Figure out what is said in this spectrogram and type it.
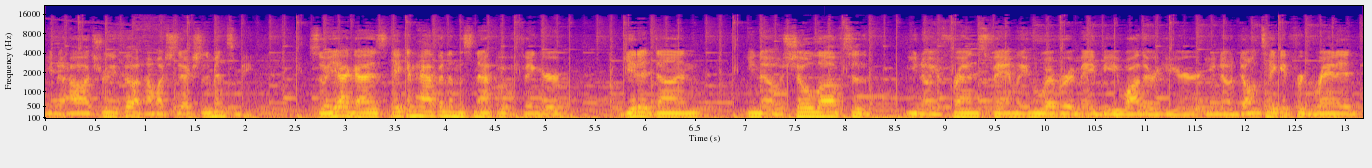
you know how I truly felt, and how much they actually meant to me. So yeah, guys, it can happen in the snap of a finger. Get it done you know, show love to, you know, your friends, family, whoever it may be while they're here. You know, don't take it for granted.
